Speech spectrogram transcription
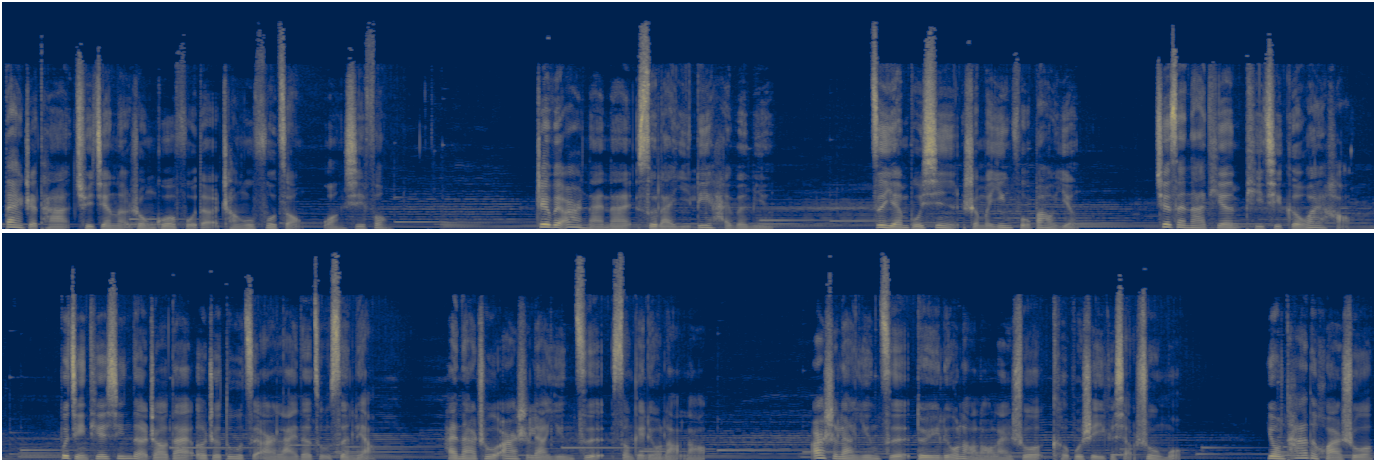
带着他去见了荣国府的常务副总王熙凤。这位二奶奶素来以厉害闻名，自言不信什么阴福报应，却在那天脾气格外好，不仅贴心地招待饿着肚子而来的祖孙俩，还拿出二十两银子送给刘姥姥。二十两银子对于刘姥姥来说可不是一个小数目，用她的话说。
